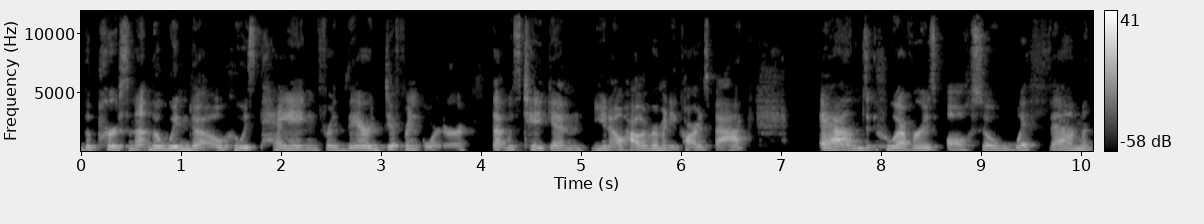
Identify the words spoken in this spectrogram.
the person at the window who is paying for their different order that was taken, you know, however many cars back, and whoever is also with them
